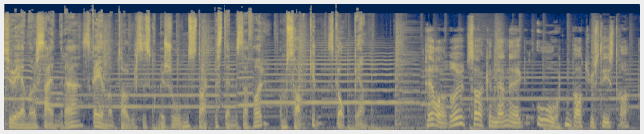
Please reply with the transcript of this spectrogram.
21 år seinere, skal gjenopptakelseskommisjonen snart bestemme seg for om saken skal opp igjen. Per Orderud-saken den er åpenbart justisdrap.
